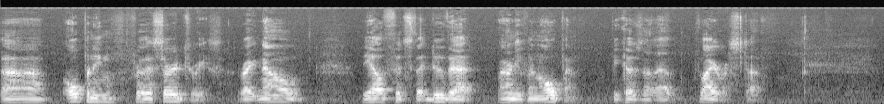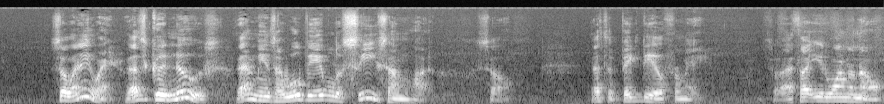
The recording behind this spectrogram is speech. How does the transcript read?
uh, opening for the surgeries. Right now, the outfits that do that aren't even open because of that virus stuff. So anyway, that's good news. That means I will be able to see somewhat. So that's a big deal for me. So I thought you'd want to know,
